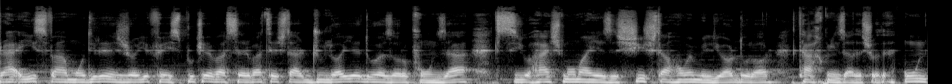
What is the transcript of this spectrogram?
رئیس و مدیر اجرایی فیسبوک و ثروتش در جولای 2015 38 ممیز 6 دهم میلیارد دلار تخمین زده شده. اون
